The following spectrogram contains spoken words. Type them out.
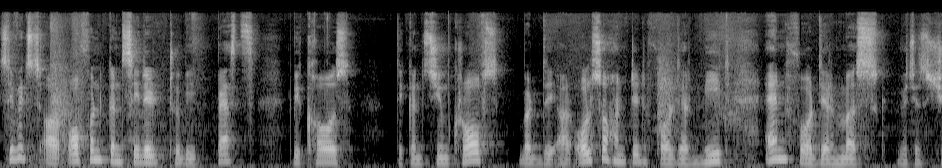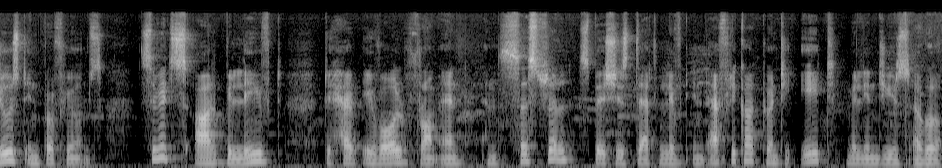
Civets are often considered to be pests because they consume crops, but they are also hunted for their meat and for their musk, which is used in perfumes. Civets are believed to have evolved from an ancestral species that lived in Africa 28 million years ago.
